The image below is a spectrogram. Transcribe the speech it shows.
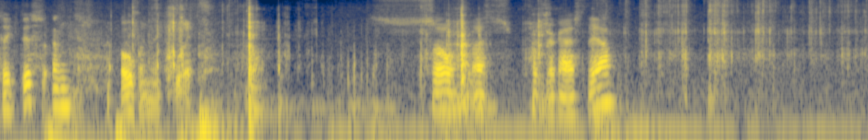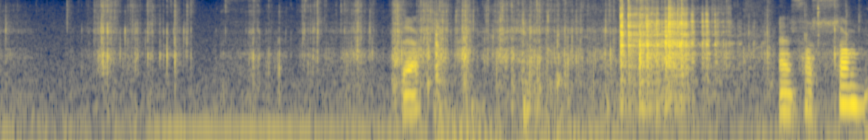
take this and open it with. So let's put you guys there. There. And for some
